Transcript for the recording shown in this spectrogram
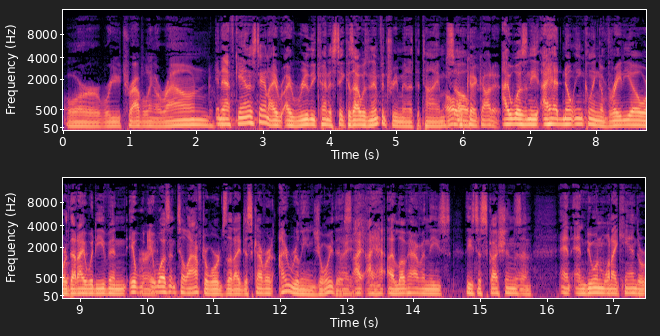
or were you traveling around? In Afghanistan, I, I really kind of stayed because I was an infantryman at the time. Oh, so okay, got it. I wasn't. I had no inkling of radio or that I would even. It, it wasn't until afterwards that I discovered I really enjoy this. I I, I love having these these discussions and, and and doing what I can to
